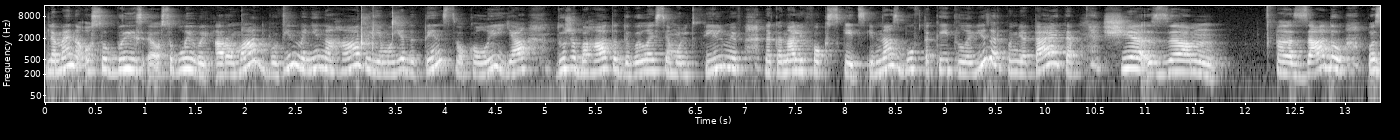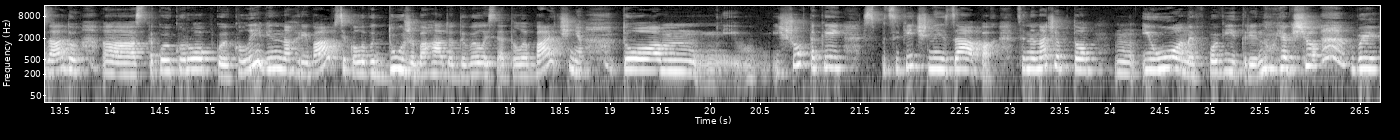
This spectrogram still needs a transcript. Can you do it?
для мене особис- особливий аромат, бо він мені нагадує моє дитинство, коли я дуже багато дивилася мультфільмів на каналі Fox Kids. І в нас був такий телевізор, пам'ятаєте, ще з. Е, Ззаду, позаду е, з такою коробкою. Коли він нагрівався, коли ви дуже багато дивилися телебачення, то йшов такий специфічний запах. Це не начебто іони в повітрі. Ну, якщо ви е,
